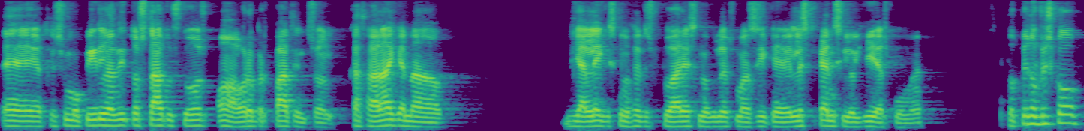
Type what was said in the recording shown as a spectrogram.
Ε, χρησιμοποιεί δηλαδή το στάτους του ως ο Ρόμπερτ Πάτινσον καθαρά για να διαλέγει σκηνοθέτες που του αρέσει να δουλέψει μαζί και λες και κάνει συλλογή, ας πούμε. Το οποίο το βρίσκω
